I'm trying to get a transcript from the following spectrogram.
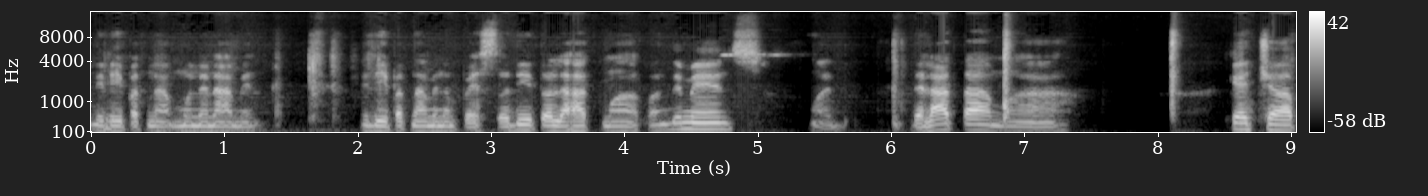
nilipat na muna namin. Nilipat namin ng pwesto. Dito lahat mga condiments, mga delata, mga ketchup.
